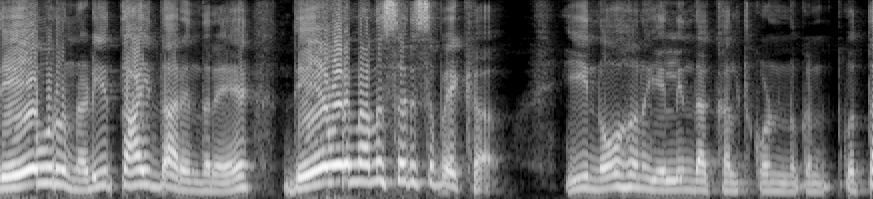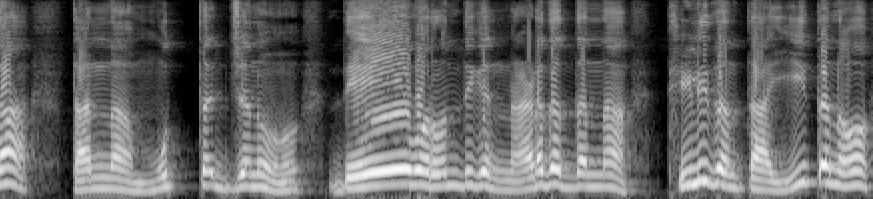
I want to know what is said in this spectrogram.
ದೇವರು ನಡೆಯುತ್ತಾ ಇದ್ದಾರೆಂದರೆ ದೇವರನ್ನು ಅನುಸರಿಸಬೇಕು. ಈ ನೋಹನು ಎಲ್ಲಿಂದ ಕಲ್ತ್ಕೊಂಡು ಗೊತ್ತಾ? ತನ್ನ ಮುತ್ತಜ್ಜನು ದೇವರೊಂದಿಗೆ ನಡೆದದ್ದನ್ನು ತಿಳಿದಂಥ ಈತನು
